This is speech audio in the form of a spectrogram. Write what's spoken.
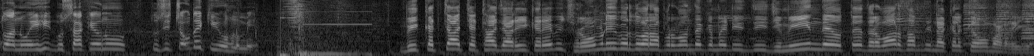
ਤੁਹਾਨੂੰ ਇਹੀ ਗੁੱਸਾ ਕਿ ਉਹਨੂੰ ਤੁਸੀਂ ਚਾਹੁੰਦੇ ਕਿਉਂ ਹੁਣ ਮੇ? ਵੀ ਕੱਚਾ ਚਿੱਠਾ ਜਾਰੀ ਕਰੇ ਵੀ ਸ਼੍ਰੋਮਣੀ ਗੁਰਦੁਆਰਾ ਪ੍ਰਬੰਧਕ ਕਮੇਟੀ ਦੀ ਜ਼ਮੀਨ ਦੇ ਉੱਤੇ ਦਰਬਾਰ ਸਾਹਿਬ ਦੀ ਨਕਲ ਕਿਉਂ ਬਣ ਰਹੀ ਹੈ?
